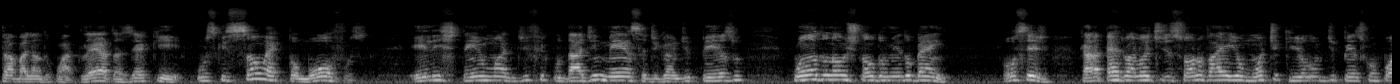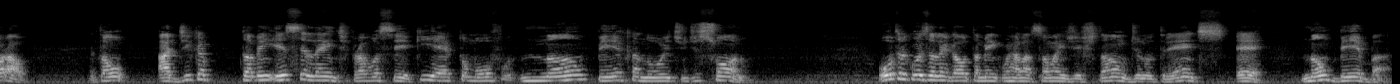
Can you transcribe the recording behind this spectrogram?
trabalhando com atletas, é que os que são ectomorfos, eles têm uma dificuldade imensa de ganho de peso quando não estão dormindo bem. Ou seja, o cara perde uma noite de sono, vai aí um monte de quilo de peso corporal. Então, a dica também excelente para você que é ectomorfo, não perca noite de sono. Outra coisa legal também com relação à ingestão de nutrientes é não beba.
